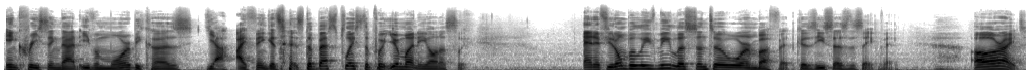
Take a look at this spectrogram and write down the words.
increasing that even more because, yeah, I think it's, it's the best place to put your money, honestly. And if you don't believe me, listen to Warren Buffett because he says the same thing. All right.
